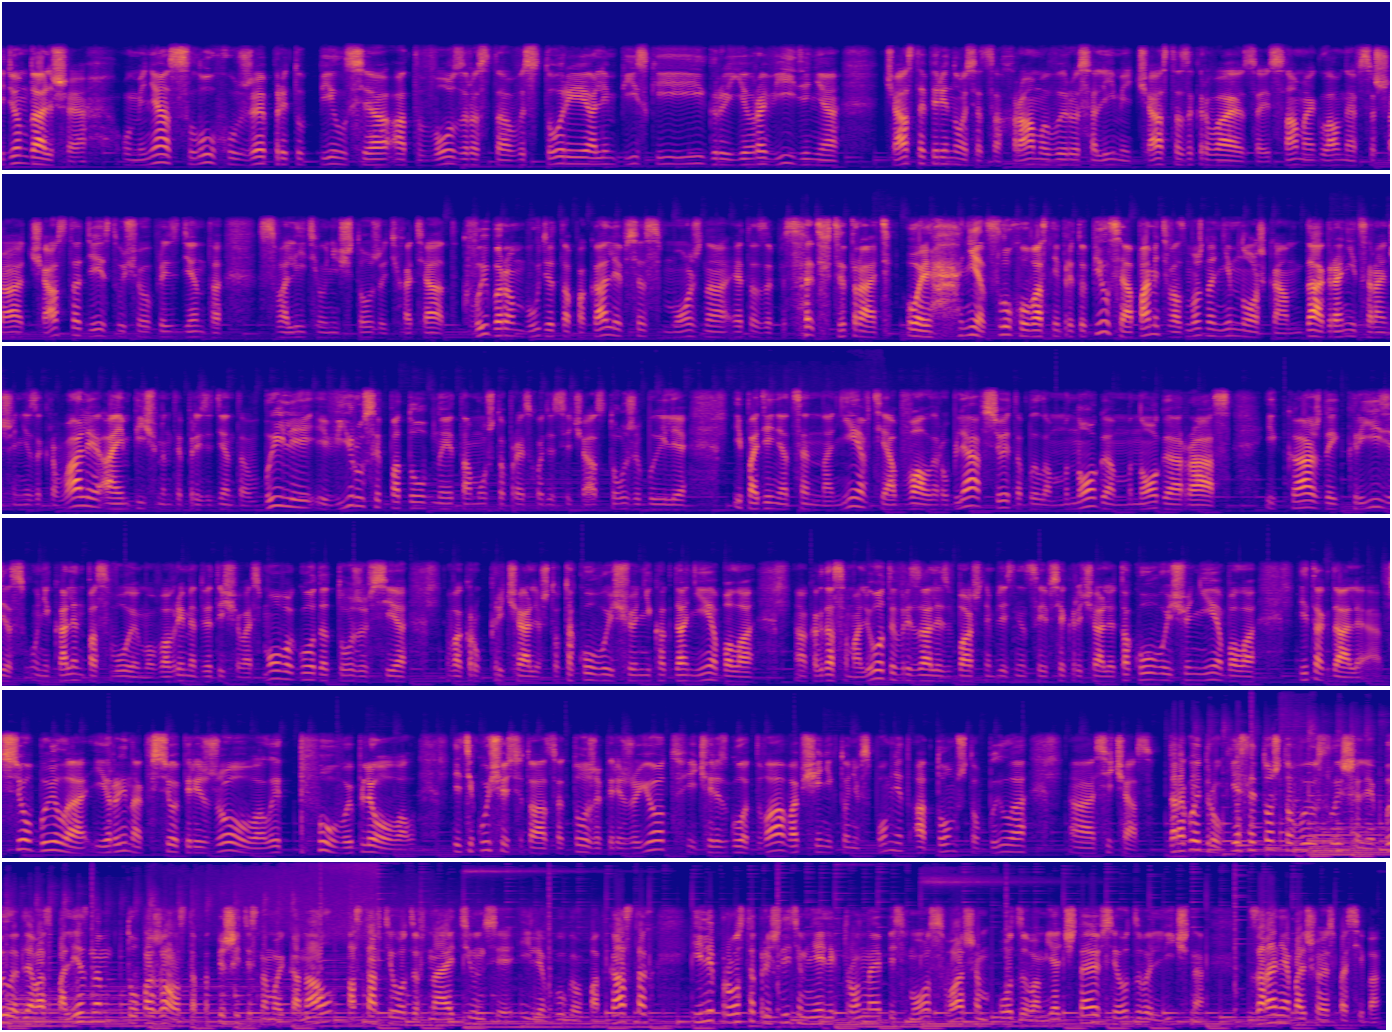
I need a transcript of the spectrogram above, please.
Идем дальше. У меня слух уже притупился от возраста. В истории Олимпийские игры, Евровидения часто переносятся. Храмы в Иерусалиме часто закрываются. И самое главное, в США часто действующего президента свалить и уничтожить хотят. К выборам будет апокалипсис, можно это записать в тетрадь. Ой, нет, слух у вас не притупился, а память, возможно, немножко. Да, границы раньше не закрывали, а импичменты президента президентов были, и вирусы подобные тому, что происходит сейчас, тоже были, и падение цен на нефть, и обвалы рубля, все это было много-много раз. И каждый кризис уникален по-своему. Во время 2008 года тоже все вокруг кричали, что такого еще никогда не было. А когда самолеты врезались в башни-близнецы, все кричали, такого еще не было и так далее. Все было, и рынок все пережевывал, и фу, выплевывал. И текущая ситуация тоже пережует, и через год-два вообще никто не вспомнит о том, что было э, сейчас. Дорогой друг, если то, что вы услышали, было для вас полезным, то, пожалуйста, подпишитесь на мой канал, оставьте отзыв на iTunes или в Google подкастах, или просто пришлите мне электронное письмо с вашим отзывом. Я читаю все отзывы лично. Заранее большое спасибо.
